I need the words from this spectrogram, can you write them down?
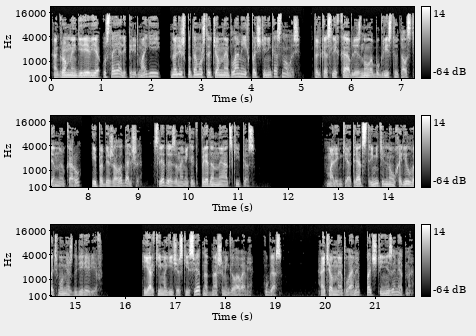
Огромные деревья устояли перед магией, но лишь потому, что темное пламя их почти не коснулось, только слегка облизнула бугристую толстенную кору и побежала дальше, следуя за нами, как преданный адский пес. Маленький отряд стремительно уходил во тьму между деревьев. Яркий магический свет над нашими головами угас, а темное пламя почти незаметно,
